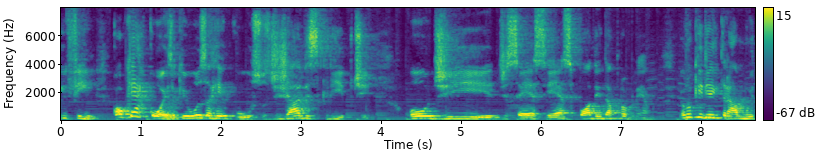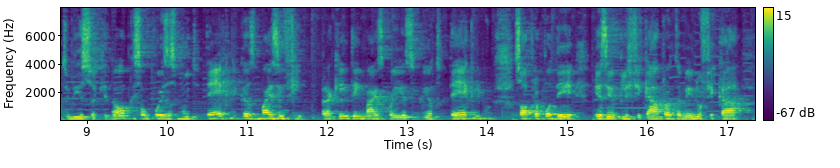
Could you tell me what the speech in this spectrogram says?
Enfim, qualquer coisa que usa recursos de JavaScript ou de, de CSS podem dar problema. Eu não queria entrar muito nisso aqui não, porque são coisas muito técnicas, mas enfim, para quem tem mais conhecimento técnico, só para poder exemplificar, para também não ficar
